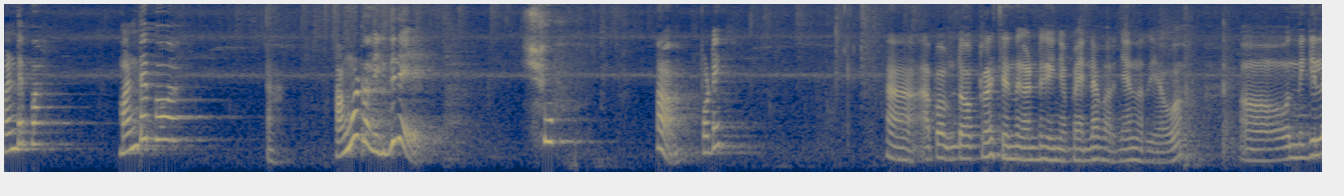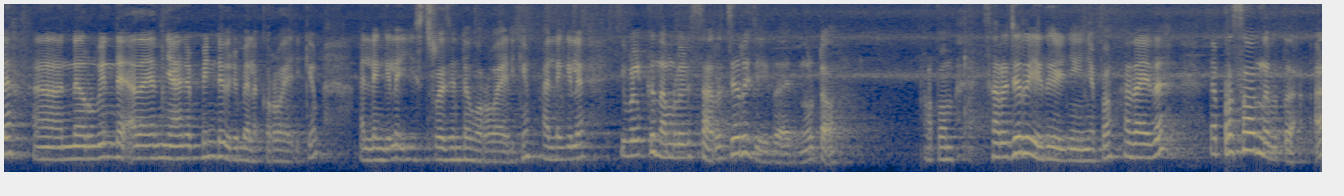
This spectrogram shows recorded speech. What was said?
മണ്ടേപ്പാ. മണ്ടേപ്പാ. ആ അങ്ങോട്ടല്ല ഇതിലേ. ഷൂ ആ പൊടി ആ അപ്പം ഡോക്ടറെ ചെന്ന് കണ്ടു കഴിഞ്ഞപ്പോൾ എന്നാ പറഞ്ഞതെന്നറിയാവോ ഒന്നുകിൽ നെർവിന്റെ അതായത് ഞരമ്പിന്റെ ഒരു ബലക്കുറവായിരിക്കും അല്ലെങ്കിൽ ഈസ്ട്രജന്റെ കുറവായിരിക്കും അല്ലെങ്കിൽ ഇവൾക്ക് നമ്മളൊരു സർജറി ചെയ്തായിരുന്നു കേട്ടോ അപ്പം സർജറി ചെയ്ത് കഴിഞ്ഞ് കഴിഞ്ഞപ്പം അതായത് പ്രസവം നിർത്തുക ആ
